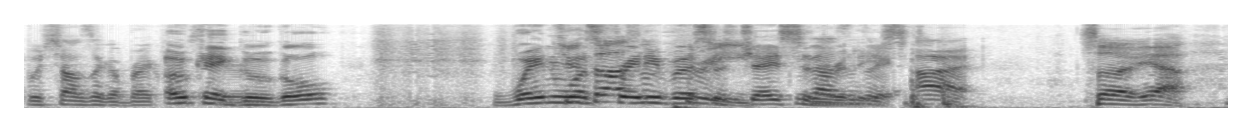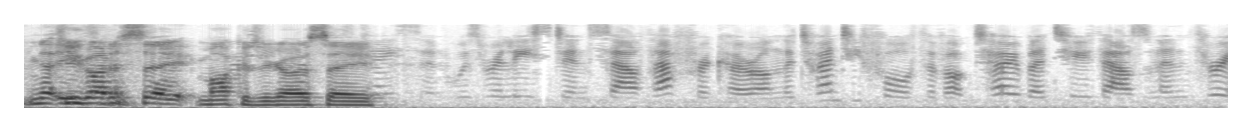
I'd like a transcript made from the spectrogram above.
Which sounds like a breakfast. Okay, cereal. Google. When was Freddy 2003. vs. Jason 2003. released? Alright. So yeah, No, you gotta say, Marcus. You gotta say. Jason was released in South Africa on the 24th of October 2003.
